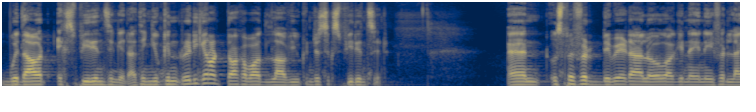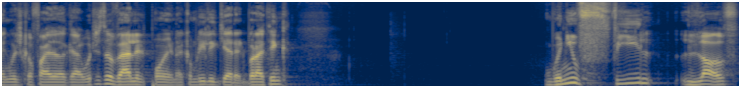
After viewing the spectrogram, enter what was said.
without experiencing it. I think you can, really cannot talk about love. You can just experience it. एंड उस पर फिर डिबेट आया होगा कि नहीं नहीं फिर लैंग्वेज का फ़ायदा क्या which is a valid point I completely care it but I think when you feel love,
